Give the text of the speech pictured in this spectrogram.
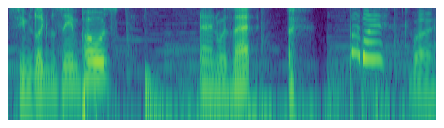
Seems like the same pose. And with that, bye bye. Goodbye.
